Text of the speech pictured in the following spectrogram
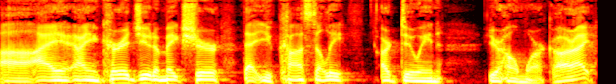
I, I encourage you to make sure that you constantly are doing your homework. All right.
